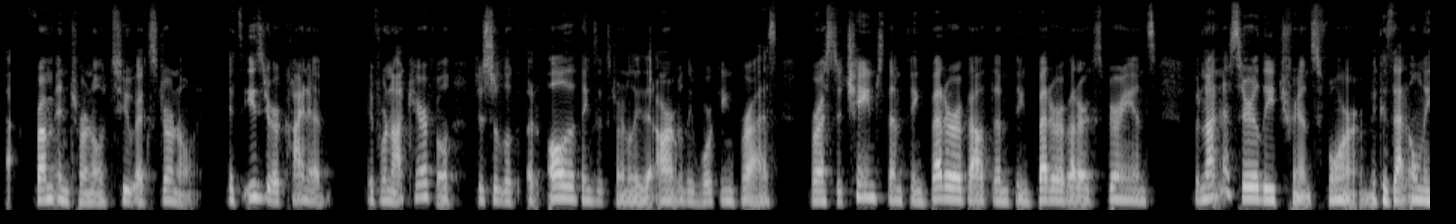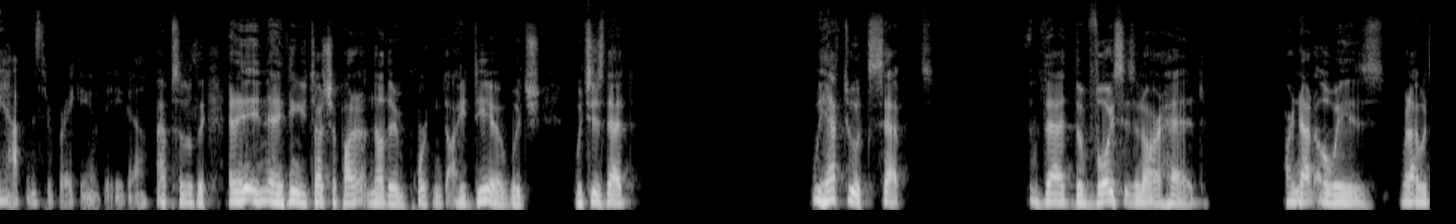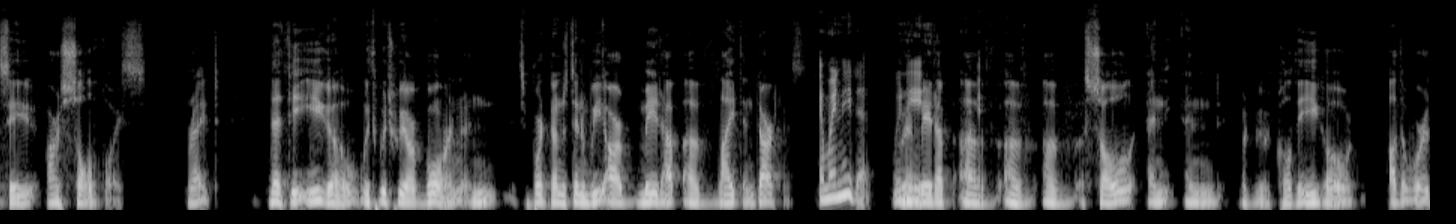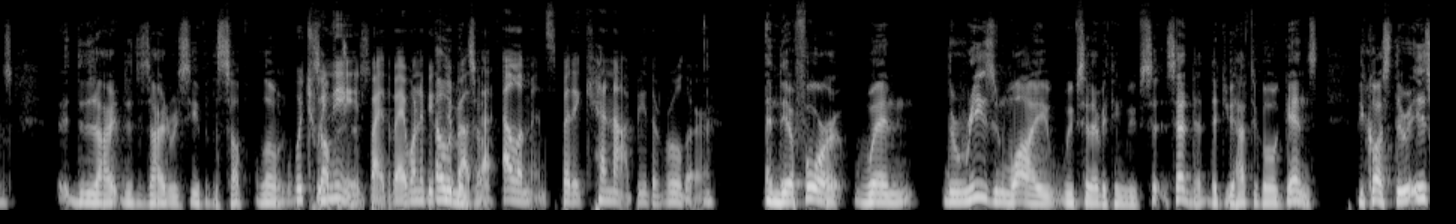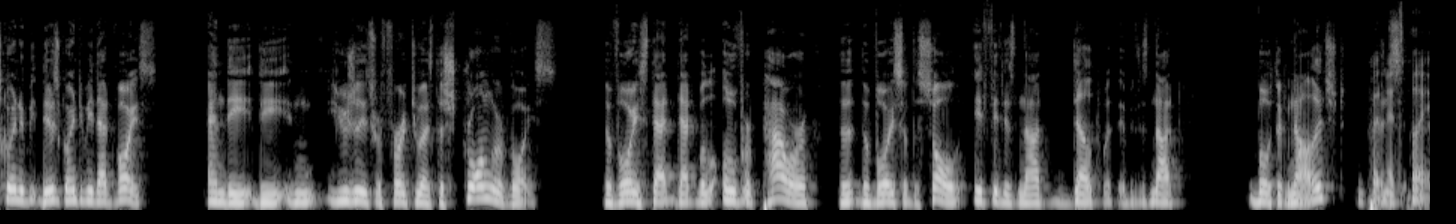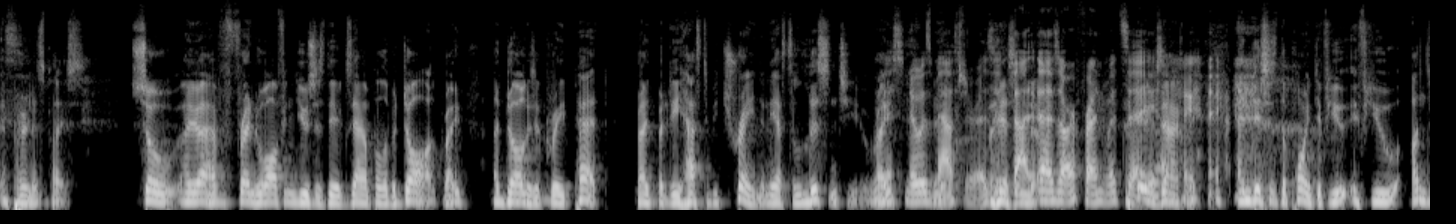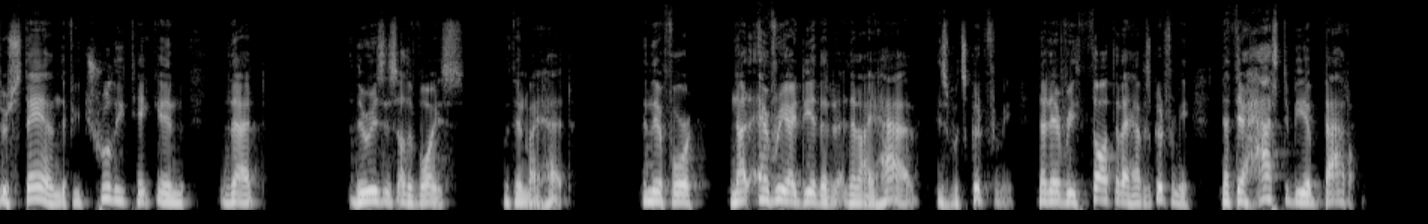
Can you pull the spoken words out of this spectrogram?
uh, from internal to external. It's easier, kind of, if we're not careful, just to look at all the things externally that aren't really working for us, for us to change them, think better about them, think better about our experience, but not necessarily transform because that only happens through breaking of the ego. Absolutely, and, I- and I think you touched upon another important idea, which which is that we have to accept that the voices in our head are not always what I would say our soul voice, right? That the ego with which we are born, and it's important to understand, we are made up of light and darkness. And we need it. We are made up right. of of of a soul and and what we would call the ego, or other words, the desire the desire to receive for the self alone, which we need, by the way. I want to be clear Elements about of. that. Elements, but it cannot be the ruler. And therefore, when the reason why we've said everything we've said that that you have to go against, because there is going to be there's going to be that voice, and the the usually it's referred to as the stronger voice, the voice that that will overpower the the voice of the soul if it is not dealt with, if it is not both acknowledged Put in and its place. and put in its place. So I have a friend who often uses the example of a dog, right? A dog is a great pet, right? But he has to be trained and he has to listen to you, right? Yes, know his uh, master, as, Yes, that, as our friend would say. Exactly. And this is the point. If you if you understand, if you truly take in that there is this other voice within my head, and therefore not every idea that that I have is what's good for me. Not every thought that I have is good for me. That there has to be a battle,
